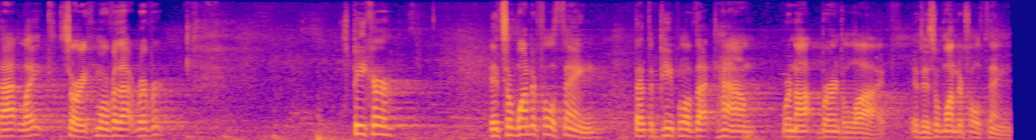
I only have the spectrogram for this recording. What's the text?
that lake, sorry, come over that river. Speaker, it's a wonderful thing that the people of that town were not burnt alive. It is a wonderful thing.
